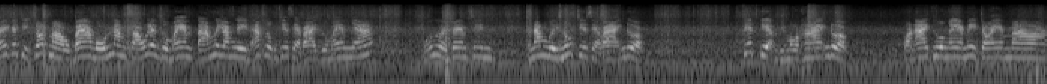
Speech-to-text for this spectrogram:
Đấy các chị chốt màu 3, 4, 5, 6 lên dùm em 85 000 áp dụng chia sẻ bài dùm em nhá. Mỗi người cho em xin 50 nút chia sẻ bài cũng được. Tiết kiệm thì 1, 2 cũng được. Còn ai thương em thì cho em à,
